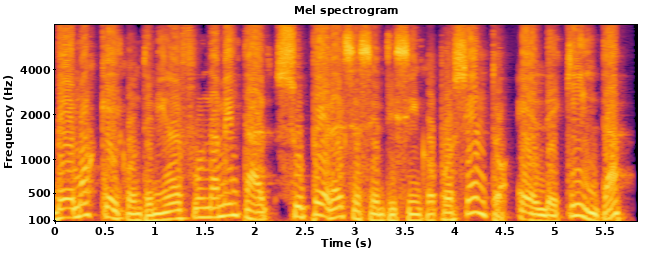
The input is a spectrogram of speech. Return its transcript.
vemos que el contenido de fundamental supera el 65%. El de quinta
